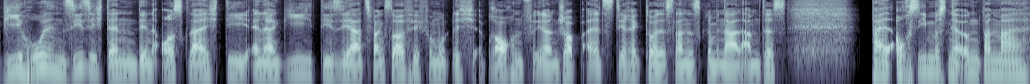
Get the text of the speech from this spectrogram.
Wie holen Sie sich denn den Ausgleich, die Energie, die Sie ja zwangsläufig vermutlich brauchen für Ihren Job als Direktor des Landeskriminalamtes? Weil auch Sie müssen ja irgendwann mal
